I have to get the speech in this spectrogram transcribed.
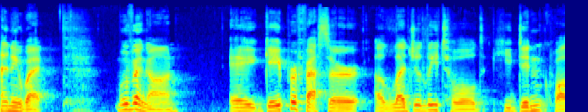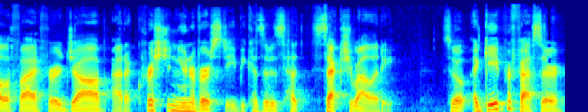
Anyway, moving on a gay professor allegedly told he didn't qualify for a job at a Christian university because of his sexuality. So, a gay professor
